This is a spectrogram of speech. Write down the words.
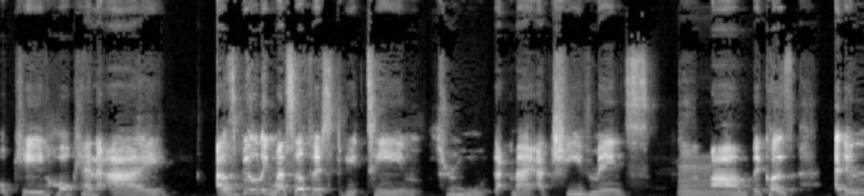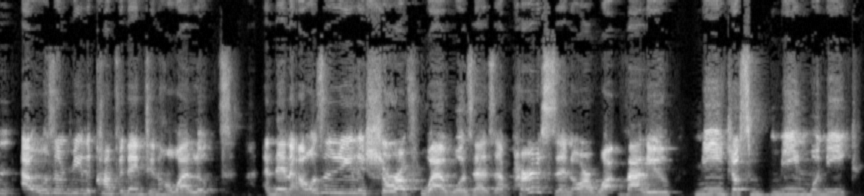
okay, how can I? I was building my self esteem through that my achievements mm. um, because I didn't, I wasn't really confident in how I looked, and then mm. I wasn't really sure of who I was as a person or what value me, just me, Monique,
